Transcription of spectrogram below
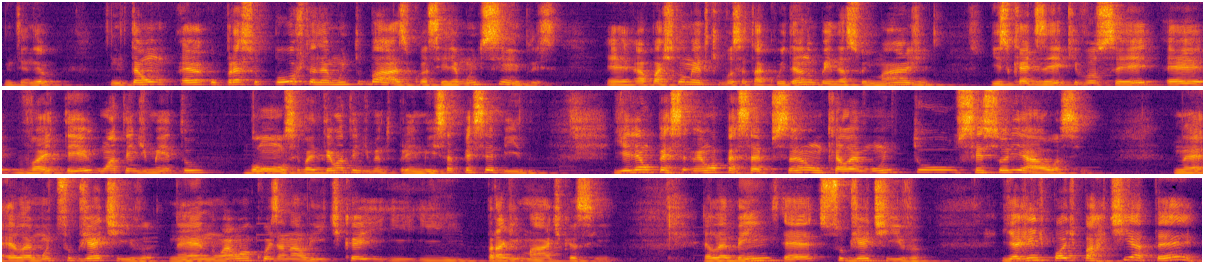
Entendeu? Então, é, o pressuposto é muito básico, assim, é muito simples. É, a partir do momento que você está cuidando bem da sua imagem, isso quer dizer que você é, vai ter um atendimento bom, você vai ter um atendimento premium, isso é percebido. E ele é, um, é uma percepção que ela é muito sensorial, assim. Né? Ela é muito subjetiva, né? não é uma coisa analítica e, e, e pragmática, assim. Ela é bem é, subjetiva. E a gente pode partir até,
